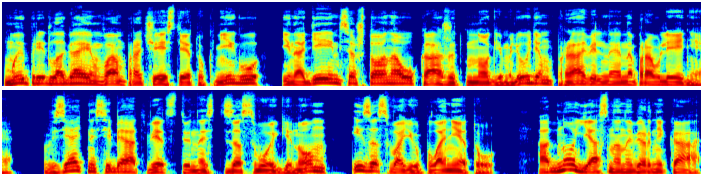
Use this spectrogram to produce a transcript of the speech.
мы предлагаем вам прочесть эту книгу и надеемся, что она укажет многим людям правильное направление, взять на себя ответственность за свой геном и за свою планету. Одно ясно наверняка,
